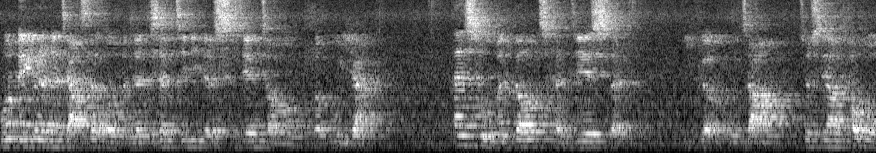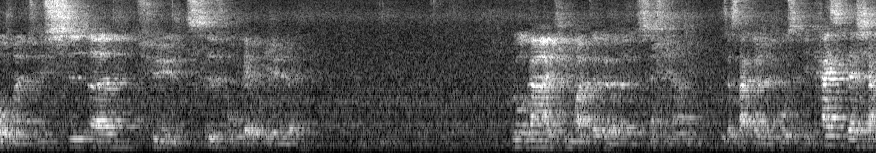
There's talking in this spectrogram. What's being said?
我们每个人的角色和我们人生经历的时间轴都不一样，但是我们都承接神个呼召，就是要透过我们去施恩，去赐福给别人。如果刚才听完这个事情啊，这三个人的故事，你开始在想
